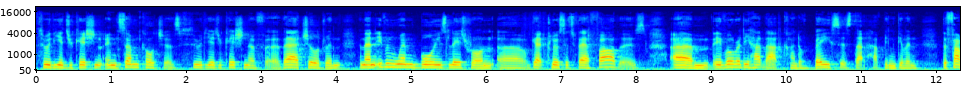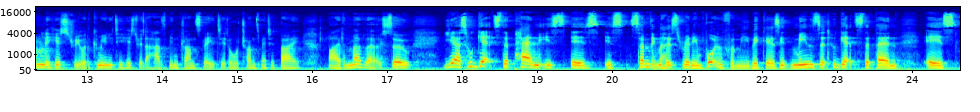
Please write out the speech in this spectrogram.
through the education in some cultures, through the education of uh, their children, and then even when boys later on uh, get closer to their fathers, um, they've already had that kind of basis that have been given the family history or the community history that has been translated or transmitted by by the mother. So. Yes, who gets the pen is, is, is something that is really important for me because it means that who gets the pen is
